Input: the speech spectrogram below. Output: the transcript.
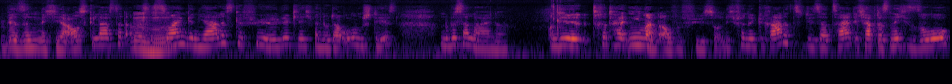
wir sind nicht hier ausgelastet, aber es Mhm. ist so ein geniales Gefühl, wirklich, wenn du da oben stehst und du bist alleine. Und dir tritt halt niemand auf die Füße. Und ich finde gerade zu dieser Zeit, ich habe das nicht so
